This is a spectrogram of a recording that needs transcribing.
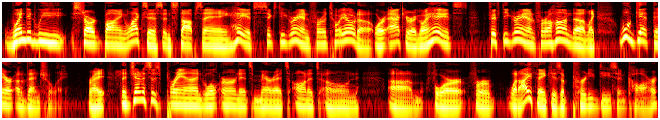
when did we start buying Lexus and stop saying, hey, it's 60 grand for a Toyota or Acura going, hey, it's 50 grand for a Honda? Like, we'll get there eventually, right? The Genesis brand will earn its merits on its own um, for, for what I think is a pretty decent car.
